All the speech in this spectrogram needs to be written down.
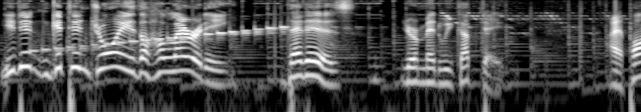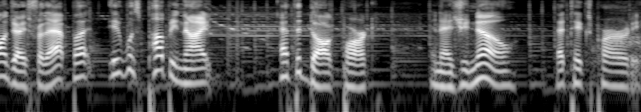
you didn't get to enjoy the hilarity that is your midweek update. I apologize for that, but it was puppy night at the dog park, and as you know, that takes priority.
